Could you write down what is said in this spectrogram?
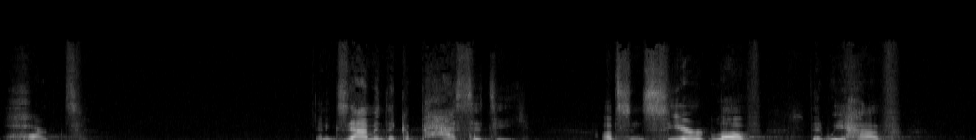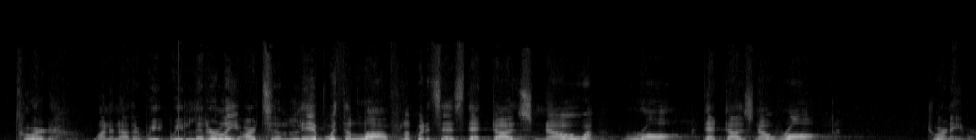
heart and examine the capacity of sincere love that we have toward one another. We, we literally are to live with a love, look what it says, that does no wrong, that does no wrong to our neighbor.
